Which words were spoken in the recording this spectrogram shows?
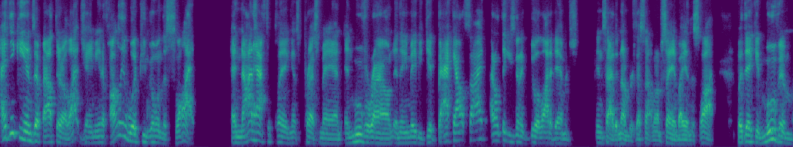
I think he ends up out there a lot, Jamie. And if Hollywood can go in the slot and not have to play against press man and move around and then maybe get back outside, I don't think he's going to do a lot of damage inside the numbers. That's not what I'm saying by in the slot. But they can move him.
